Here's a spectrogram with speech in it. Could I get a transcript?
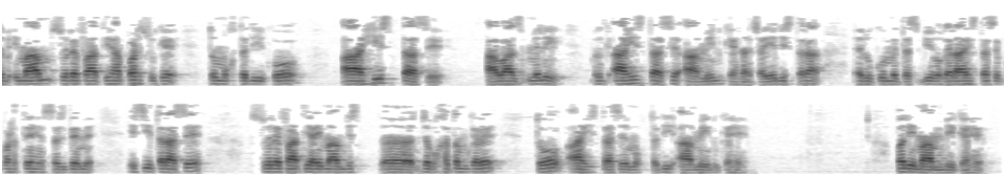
جب امام سورہ فاتحہ پڑھ چکے، تو مقتدی کو آہستہ سے آواز میں نہیں بلکہ آہستہ سے آمین کہنا چاہیے۔ جس طرح رکو میں تسبیح وغیرہ آہستہ سے پڑھتے ہیں سجدے میں، اسی طرح سے سورہ فاتحہ امام جس جب ختم کرے تو آہستہ سے مقتدی آمین کہے اور امام بھی کہے۔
